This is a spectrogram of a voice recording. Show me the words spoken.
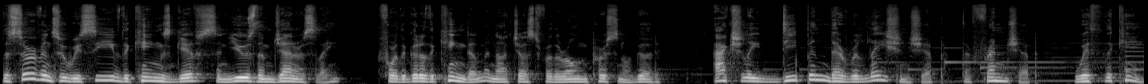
the servants who receive the king's gifts and use them generously, for the good of the kingdom and not just for their own personal good, actually deepen their relationship, their friendship, with the king.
